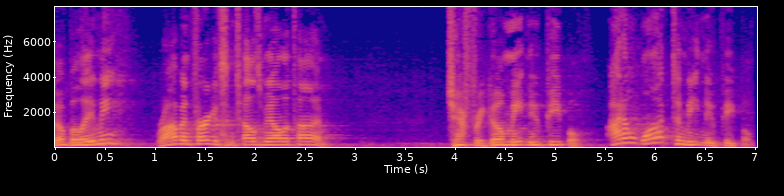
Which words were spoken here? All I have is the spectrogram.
Don't believe me? Robin Ferguson tells me all the time Jeffrey, go meet new people. I don't want to meet new people.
